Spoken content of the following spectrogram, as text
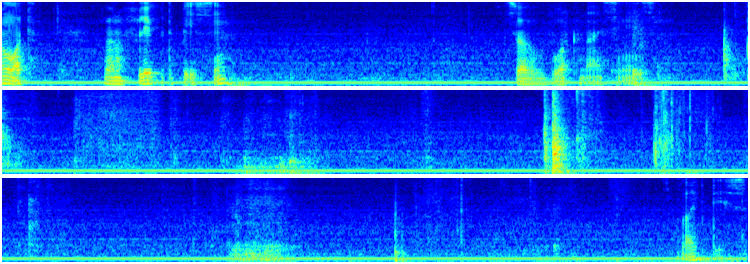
Know what? I'm gonna flip the PC so work nice and it like this.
